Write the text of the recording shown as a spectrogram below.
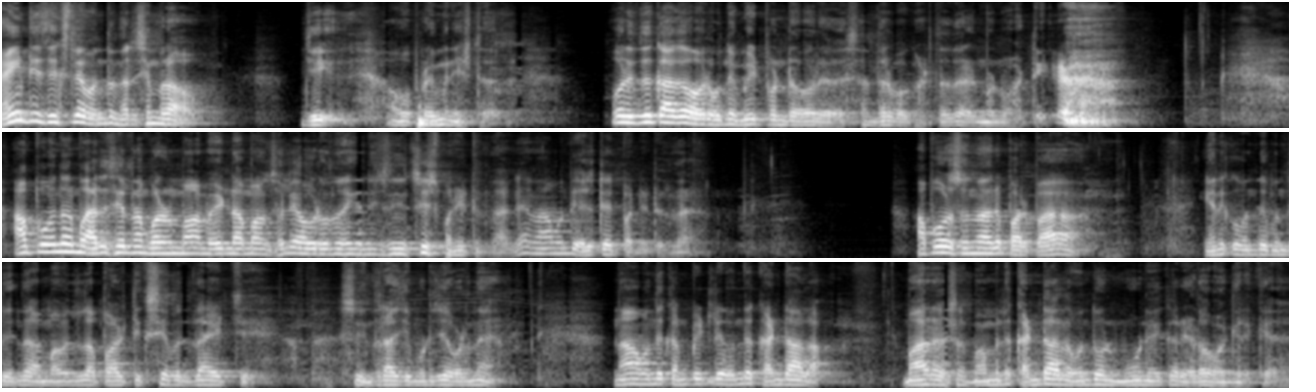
நைன்டி சிக்ஸில் வந்து நரசிம்மராவ் ஜி அவர் பிரைம் மினிஸ்டர் ஒரு இதுக்காக அவர் வந்து மீட் பண்ணுற ஒரு சந்தர்ப்பம் கிடைத்தது ரெண்டு மூணு வாட்டி. அப்போ வந்து நம்ம அரசியல் தான் பண்ணணுமா வேண்டாமான்னு சொல்லி அவர் வந்து இன்சிஸ்ட் பண்ணிட்டு இருந்தாங்க. நான் வந்து ஹெசிடேட் பண்ணிட்டு இருந்தேன். அப்போ அவர் சொன்னார் பார்ப்பா எனக்கு வந்து வந்து இந்த எல்லா பாலிட்டிக்ஸே வந்து இதாகிடுச்சு ஸோ இந்திராஜி முடிஞ்ச உடனே நான் வந்து கம்ப்ளீட்லி வந்து கண்டாலா மகாராஷ்டிரா மாநில கண்டால வந்து ஒரு மூணு ஏக்கர் இடம் வாங்கியிருக்கேன்.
